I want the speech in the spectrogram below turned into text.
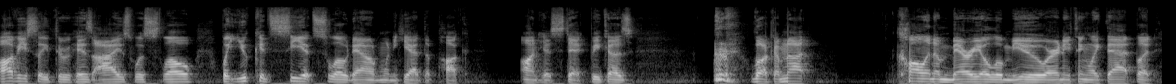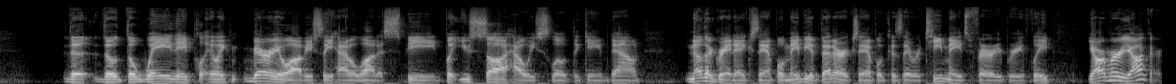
obviously through his eyes was slow, but you could see it slow down when he had the puck on his stick because look, I'm not calling him Mario Lemieux or anything like that, but the the the way they play, like Mario obviously had a lot of speed, but you saw how he slowed the game down. Another great example, maybe a better example because they were teammates very briefly. Jaromir Jagr,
